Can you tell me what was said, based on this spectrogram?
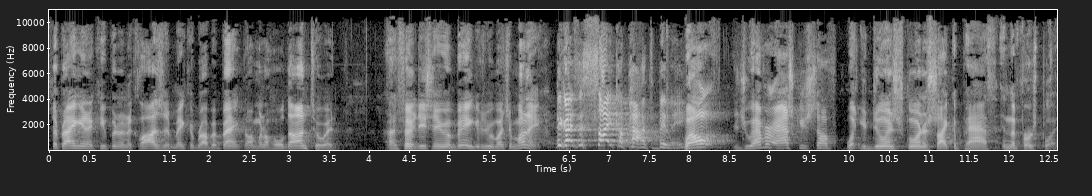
Except I ain't gonna keep it in a closet and make it rob a bank. No, I'm gonna hold on to it. And so a decent human being gives me a bunch of money. The guy's a psychopath, Billy. Well, did you ever ask yourself what you're doing screwing a psychopath in the first place?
